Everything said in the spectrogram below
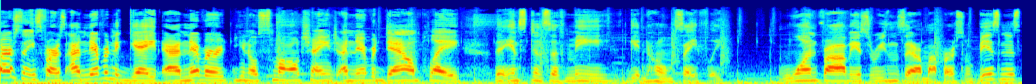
First things first, I never negate, I never, you know, small change, I never downplay the instance of me getting home safely. One, for obvious reasons that are my personal business,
